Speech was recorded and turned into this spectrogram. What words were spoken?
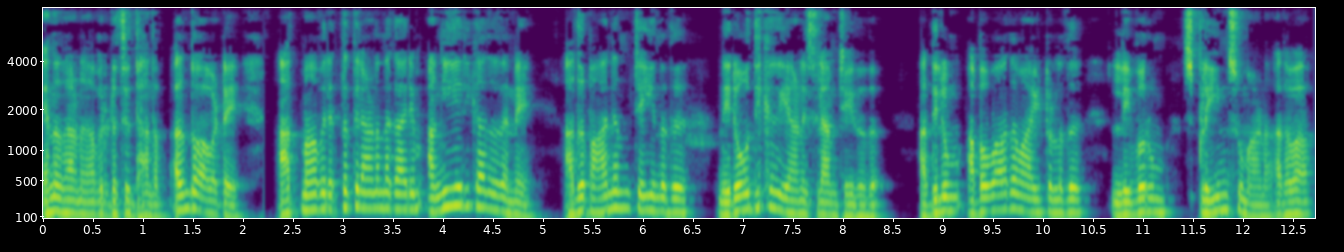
എന്നതാണ് അവരുടെ സിദ്ധാന്തം. അതെന്തോ ആവട്ടെ ആത്മാവ് രക്തത്തിലാണെന്ന കാര്യം അംഗീകരിക്കാതെ തന്നെ അത് പാനം ചെയ്യുന്നത് നിരോധിക്കുകയാണ് ഇസ്ലാം ചെയ്തത്. അതിലും അപവാദമായിട്ടുള്ളത് ലിവറും സ്പ്ലെയിൻസുമാണ് അഥവാ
